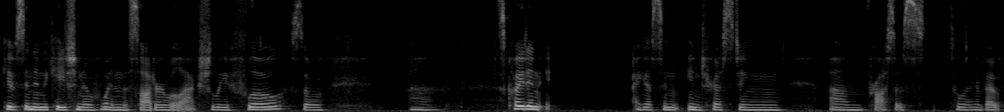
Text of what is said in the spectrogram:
gives an indication of when the solder will actually flow. So um, it's quite an i guess an interesting um, process to learn about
